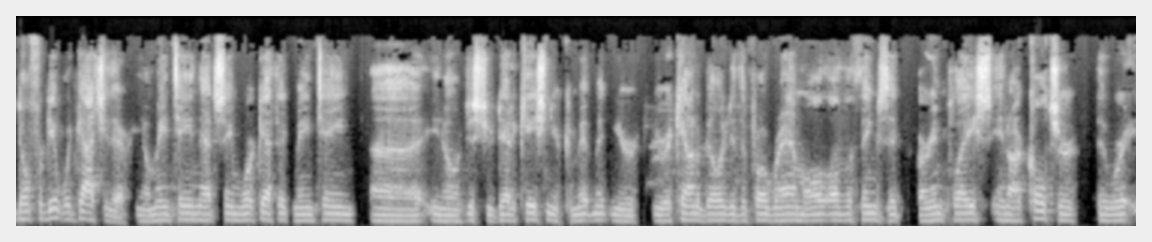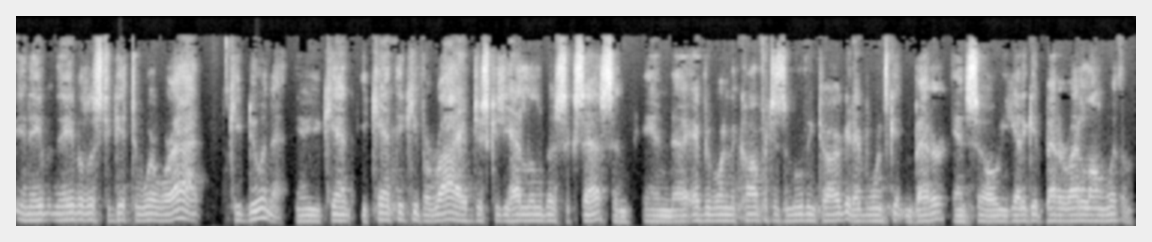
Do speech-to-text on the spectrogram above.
don't forget what got you there. You know, maintain that same work ethic, maintain, uh, you know, just your dedication, your commitment, your your accountability to the program, all all the things that are in place in our culture that were enabled enabled us to get to where we're at keep doing that. You know, you can't you can't think you've arrived just because you had a little bit of success, and and uh, everyone in the conference is a moving target. Everyone's getting better, and so you got to get better right along with them.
